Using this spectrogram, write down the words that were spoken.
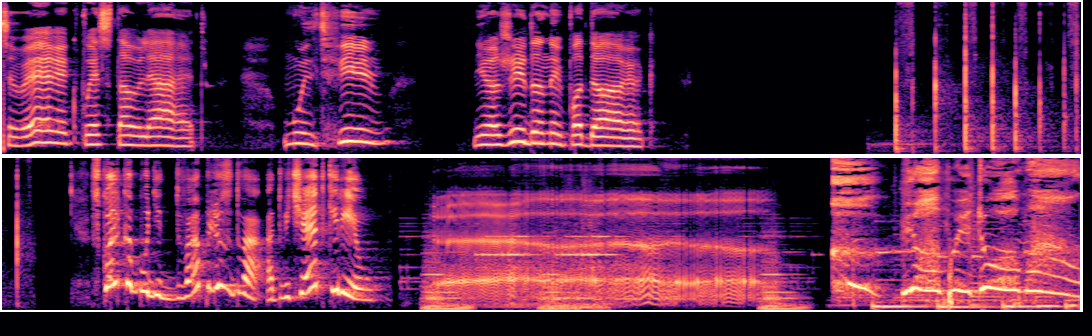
Цверик представляет мультфильм «Неожиданный подарок». Сколько будет 2 плюс 2? Отвечает Кирилл. Я придумал!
